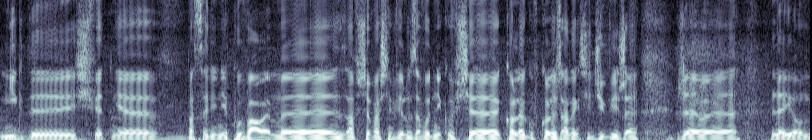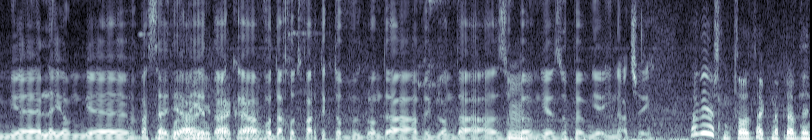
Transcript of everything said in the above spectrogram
nigdy świetnie w basenie nie pływałem. Y, Zawsze właśnie wielu zawodników się, kolegów, koleżanek się dziwi, że, że leją mnie, leją mnie w basenie, a jednak tak, a- a w wodach otwartych to wygląda, wygląda zupełnie, zupełnie inaczej. No wiesz, no to tak naprawdę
